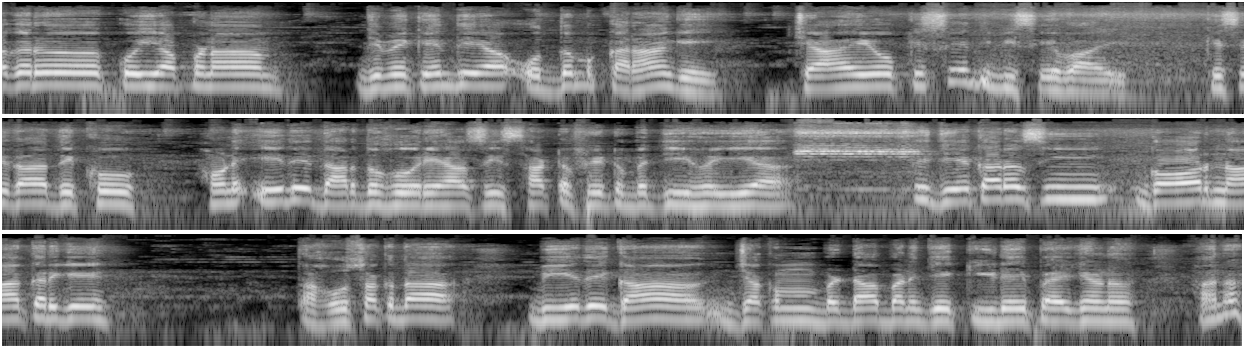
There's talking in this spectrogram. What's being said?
ਅਗਰ ਕੋਈ ਆਪਣਾ ਜਿਵੇਂ ਕਹਿੰਦੇ ਆ, ਉਦਮ ਕਰਾਂਗੇ, ਚਾਹੇ ਉਹ ਕਿਸੇ ਦੀ ਵੀ ਸੇਵਾ ਹੈ ਕਿਸੇ ਦਾ ਦੇਖੋ, ਹੁਣ ਇਹਦੇ ਦਰਦ ਹੋ ਰਿਹਾ ਸੀ, ਸੱਟ ਫਿੱਟ ਵੱਜੀ ਹੋਈ ਆ। ਤੇ ਜੇਕਰ ਅਸੀਂ ਗੌਰ ਨਾ ਕਰੀਏ, ਤਾਂ ਹੋ ਸਕਦਾ ਵੀ ਇਹਦੇ ਗਾਂ ਜ਼ਖਮ ਵੱਡਾ ਬਣ ਜੇ, ਕੀੜੇ ਪੈ ਜਾਣ, ਹਨਾ?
